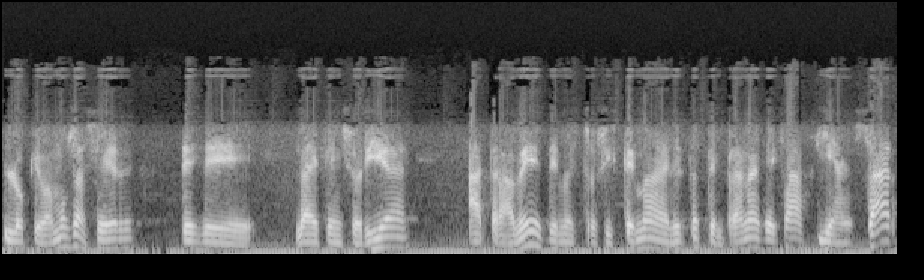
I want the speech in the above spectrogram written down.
lo que vamos a hacer desde la Defensoría a través de nuestro sistema de alertas tempranas es afianzar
